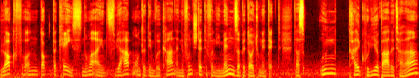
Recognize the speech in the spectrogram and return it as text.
Log von Dr. Case Nummer 1. Wir haben unter dem Vulkan eine Fundstätte von immenser Bedeutung entdeckt. Das unkalkulierbare Terrain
